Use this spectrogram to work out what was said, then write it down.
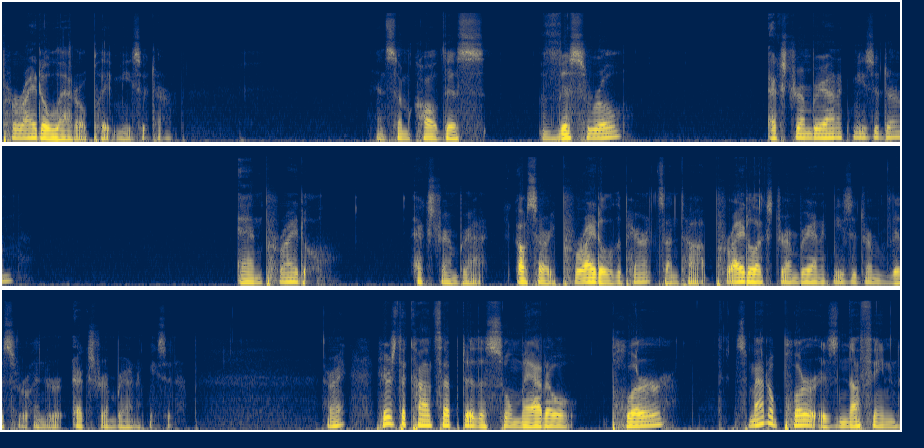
parietal lateral plate mesoderm. And some call this visceral extraembryonic mesoderm and parietal extraembryonic. Oh, sorry, parietal, the parent's on top. Parietal extraembryonic mesoderm, visceral extraembryonic mesoderm. All right, here's the concept of the somatopleure. Somatopleure is nothing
